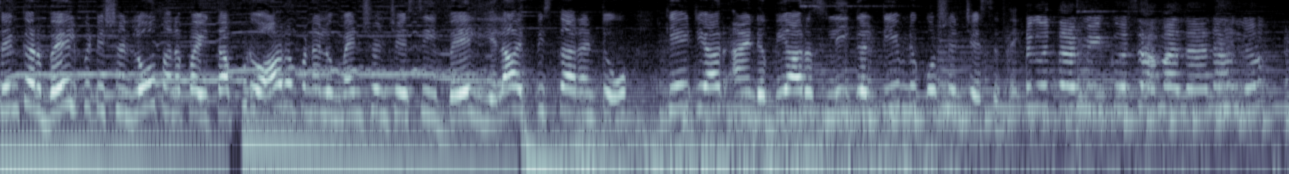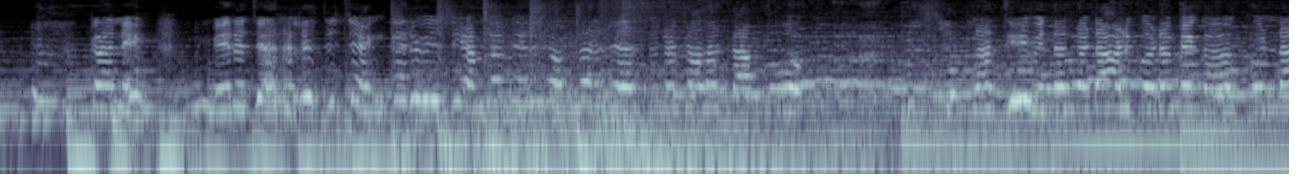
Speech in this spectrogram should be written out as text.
శంకర్ బెయిల్ పిటిషన్లో తనపై తప్పుడు ఆరోపణలు మెన్షన్ చేసి బెయిల్ ఎలా ఇప్పిస్తారంటూ కేటీఆర్ అండ్ బీఆర్ఎస్ లీగల్ టీమ్ను క్వశ్చన్ చేసింది. మీకు కానీ మీరు జర్నలిస్ట్ శంకర్ విషయంలో మీరు తొందర చేస్తున్న చాలా తప్పు. నా జీవితంతో ఆడుకోవడమే కాకుండా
